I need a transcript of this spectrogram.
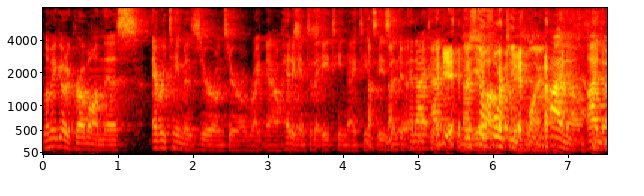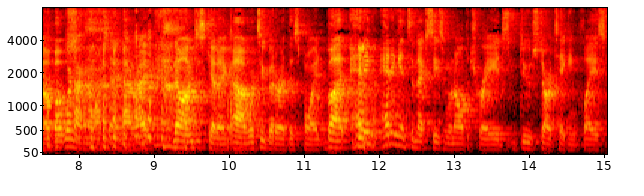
Let me go to Grubb on this. Every team is zero and zero right now, heading into the 18-19 season, yet, and I, not I, yet. There's Not still yet. 14 playing. I know, I know, but we're not going to watch any of that, right? No, I'm just kidding. Uh, we're too bitter at this point. But heading heading into next season, when all the trades do start taking place,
